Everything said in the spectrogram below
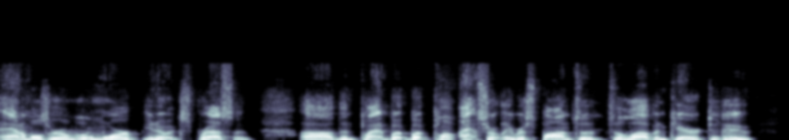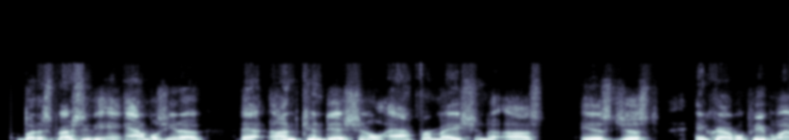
animals are a little more you know expressive uh, than plant. But but plants certainly respond to to love and care too. But especially the animals, you know, that unconditional affirmation to us is just incredible. People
